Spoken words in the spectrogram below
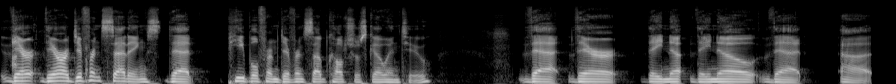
there there are different settings that people from different subcultures go into that they're they know they know that uh,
